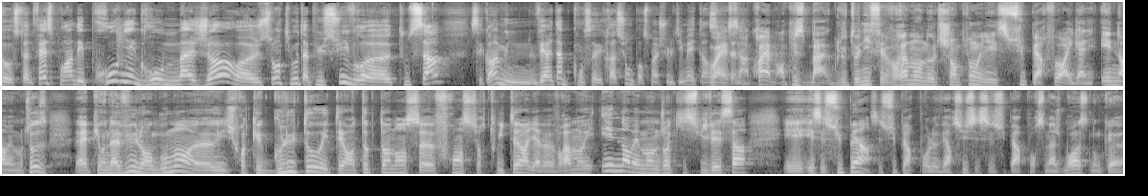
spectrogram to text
au Stunfest, pour un des premiers gros majors. Euh, Justement, Thibaut, tu as pu suivre euh, tout ça. C'est quand même une véritable consécration pour Smash Ultimate. hein, Ouais, c'est incroyable. En plus, bah, Gluttony, c'est vraiment notre champion. Il est super fort, il gagne énormément de choses. Et puis on a vu l'engouement. je crois que Gluto était en top tendance France sur Twitter. Il y avait vraiment énormément de gens qui suivaient ça. Et, et c'est super. C'est super pour le Versus et c'est super pour Smash Donc euh,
